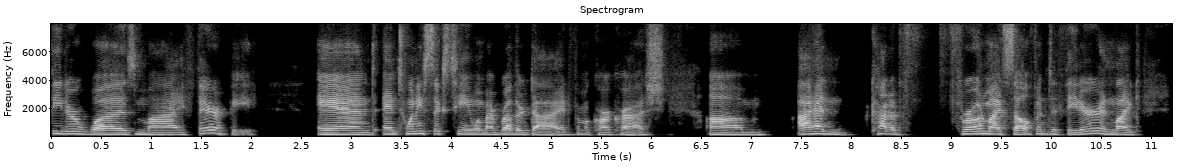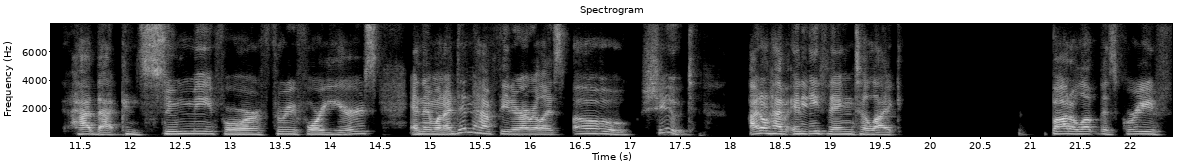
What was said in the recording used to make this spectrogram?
theater was my therapy. And in 2016, when my brother died from a car crash, um, I had kind of thrown myself into theater and like had that consume me for three, four years. And then when I didn't have theater, I realized, oh, shoot, I don't have anything to like bottle up this grief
